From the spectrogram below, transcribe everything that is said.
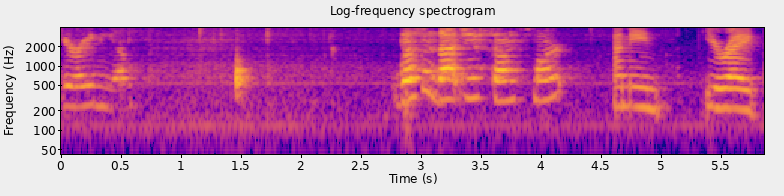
uranium. Doesn't that just sound smart? I mean, you're right.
